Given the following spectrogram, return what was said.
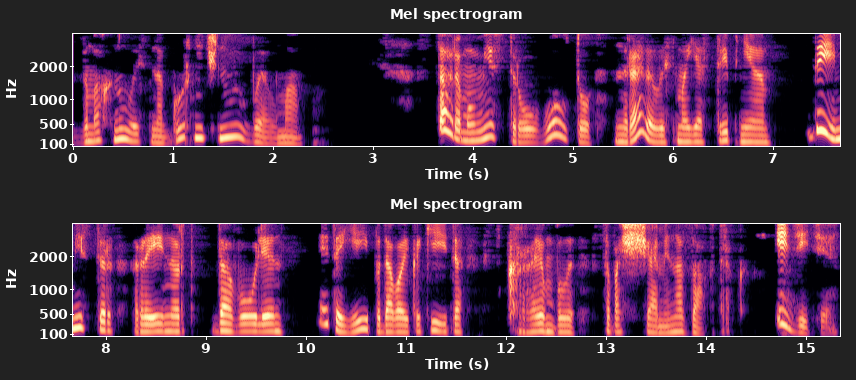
замахнулась на горничную Велма. Старому мистеру Уолту нравилась моя стряпня, да и мистер Рейнард доволен. Это ей подавай какие-то скрэмблы с овощами на завтрак. Идите.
